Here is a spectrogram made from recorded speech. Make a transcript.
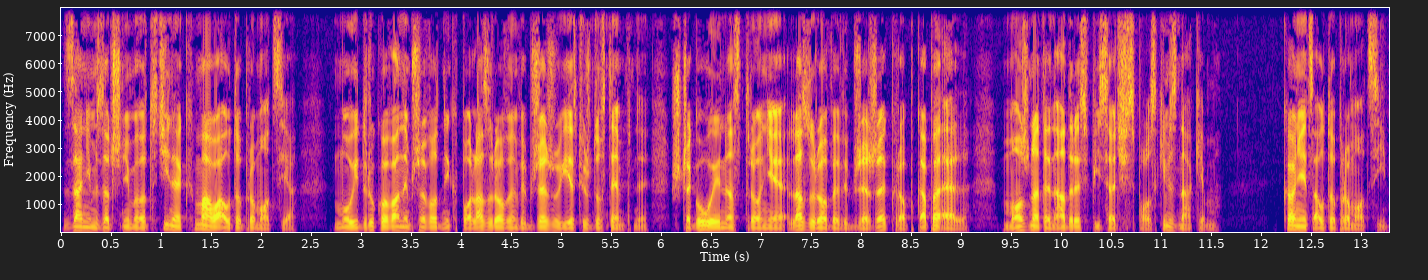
Zanim zaczniemy odcinek, mała autopromocja. Mój drukowany przewodnik po Lazurowym Wybrzeżu jest już dostępny. Szczegóły na stronie lazurowewybrzeże.pl. Można ten adres wpisać z polskim znakiem. Koniec autopromocji.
